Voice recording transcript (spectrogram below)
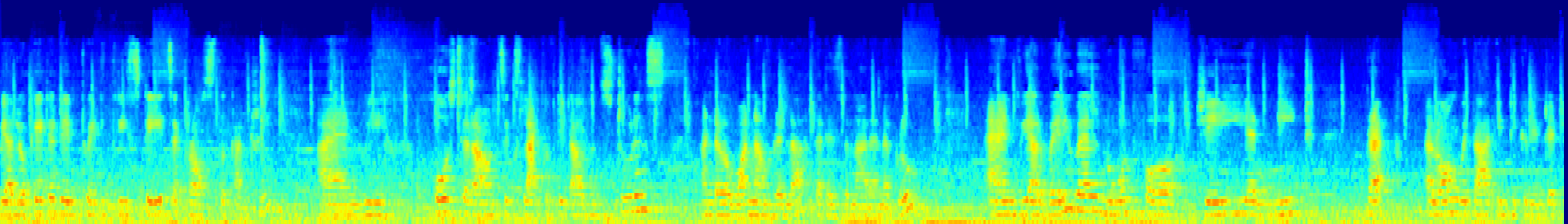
We are located in 23 states across the country and we host around 6,50,000 students under one umbrella that is the Narayana Group. And we are very well known for JE and NEET prep along with our integrated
